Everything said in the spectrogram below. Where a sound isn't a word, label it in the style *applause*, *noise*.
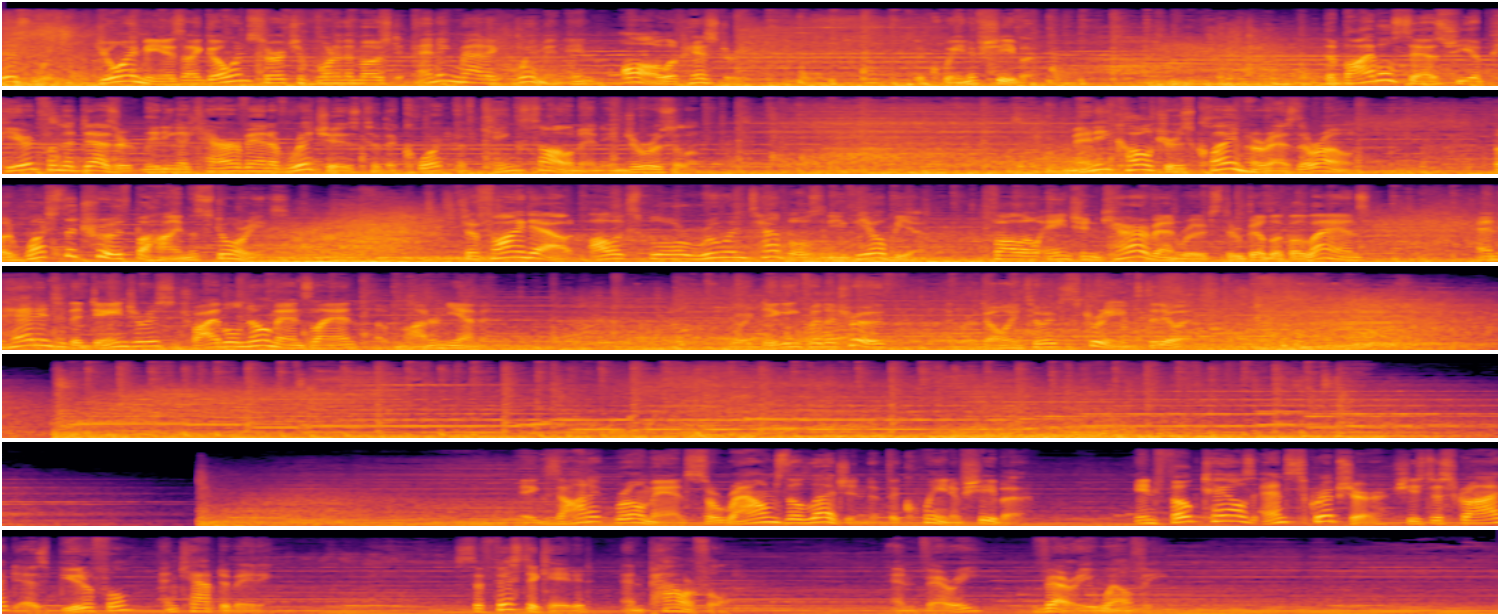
This week, join me as I go in search of one of the most enigmatic women in all of history the Queen of Sheba. The Bible says she appeared from the desert leading a caravan of riches to the court of King Solomon in Jerusalem. Many cultures claim her as their own. But what's the truth behind the stories? To find out, I'll explore ruined temples in Ethiopia, follow ancient caravan routes through biblical lands, and head into the dangerous tribal no man's land of modern Yemen. We're digging for the truth, and we're going to extremes to do it. exotic romance surrounds the legend of the Queen of Sheba. In folk tales and scripture, she's described as beautiful and captivating, sophisticated and powerful, and very, very wealthy.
